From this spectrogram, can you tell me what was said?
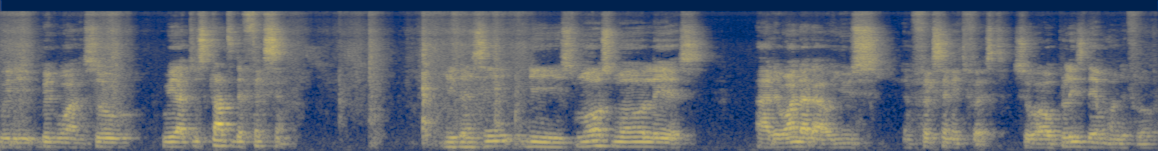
with the big one. So we are to start the fixing. You can see the small, small layers are the one that I'll use in fixing it first. So I'll place them on the floor.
